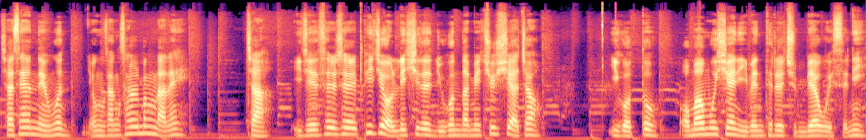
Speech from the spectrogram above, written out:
자세한 내용은 영상 설명란에 자, 이제 슬슬 피지 얼리시드 뉴건담이 출시하죠. 이것도 어마무시한 이벤트를 준비하고 있으니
